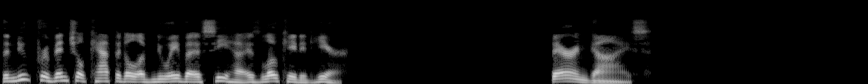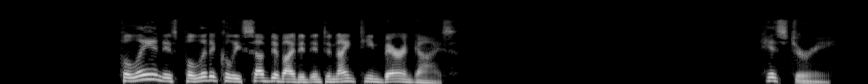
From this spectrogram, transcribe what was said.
The new provincial capital of Nueva Ecija is located here. Barangays Palayan is politically subdivided into 19 barangays. History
